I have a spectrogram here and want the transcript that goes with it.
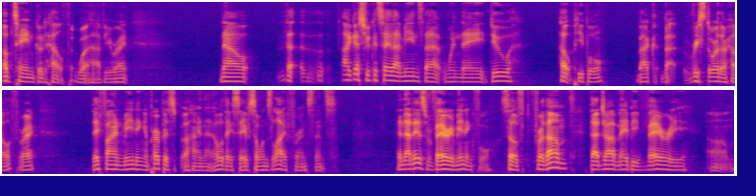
obtain good health or what have you, right? Now, I guess you could say that means that when they do help people back, back restore their health, right? They find meaning and purpose behind that. Oh, they saved someone's life, for instance. And that is very meaningful. So for them, that job may be very um,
